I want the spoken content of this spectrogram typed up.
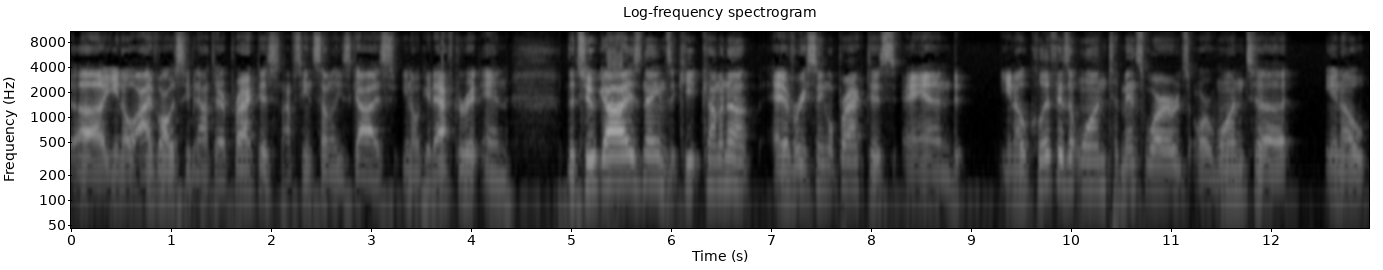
uh, you know, I've obviously been out there at practice. I've seen some of these guys, you know, get after it, and the two guys' names that keep coming up every single practice, and you know, Cliff isn't one to mince words or one to you know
